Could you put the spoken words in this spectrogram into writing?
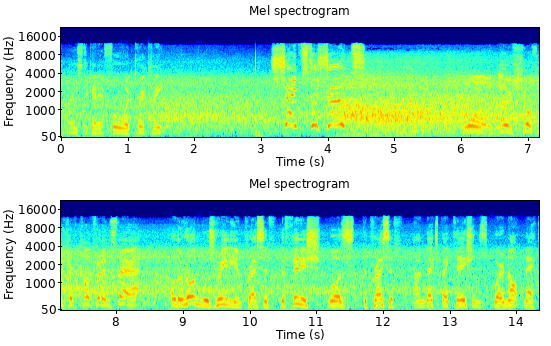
Tries to get it forward quickly. Shapes to shoot! Oh, no shortage of confidence there. Well, the run was really impressive. The finish was depressive, and expectations were not met.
